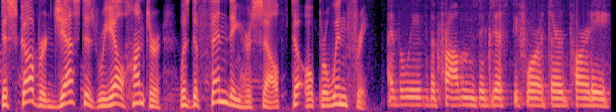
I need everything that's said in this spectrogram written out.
discovered just as Rielle Hunter was defending herself to Oprah Winfrey. I believe the problems exist before a third party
